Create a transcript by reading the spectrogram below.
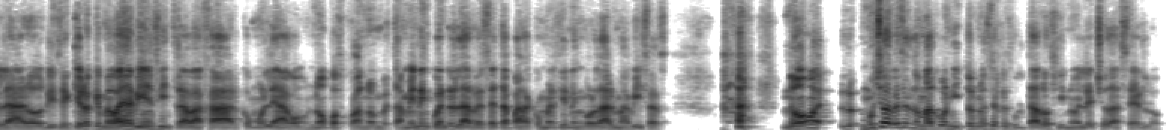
Claro, dice, quiero que me vaya bien sin trabajar, ¿cómo le hago? No, pues cuando también encuentres la receta para comer sin engordar, me avisas. no, muchas veces lo más bonito no es el resultado, sino el hecho de hacerlo.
